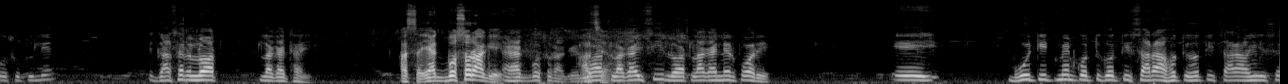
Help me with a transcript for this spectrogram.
কচু তুলে গাছের লট লাগাই থাই। আচ্ছা এক বছর আগে? এক বছর আগে। আচ্ছা। লট লাগাইছি লট লাগানোর পরে এই ভুই ট্রিটমেন্ট করতে করতে চারা হতে হতে চারা হয়েছে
